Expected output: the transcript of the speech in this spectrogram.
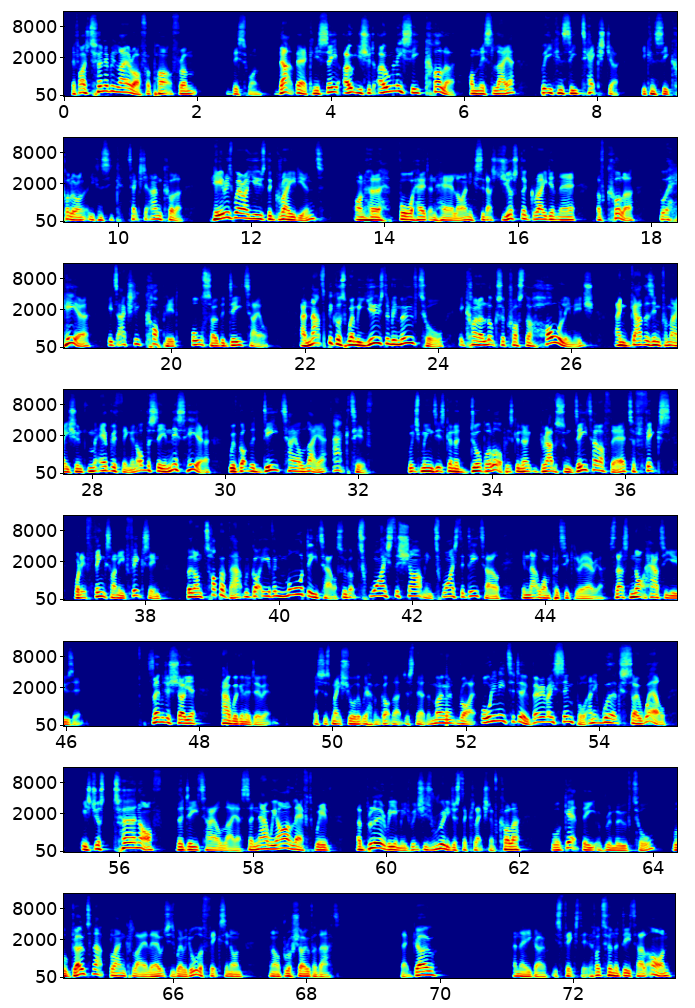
If I turn every layer off apart from this one, that there, can you see? Oh, you should only see color on this layer, but you can see texture. You can see color on, you can see texture and color. Here is where I use the gradient on her forehead and hairline. You can see that's just a gradient there of color, but here it's actually copied also the detail. And that's because when we use the remove tool, it kind of looks across the whole image and gathers information from everything. And obviously in this here, we've got the detail layer active, which means it's going to double up. It's going to grab some detail off there to fix what it thinks I need fixing. But on top of that, we've got even more detail. So we've got twice the sharpening, twice the detail in that one particular area. So that's not how to use it. So let me just show you how we're going to do it. Let's just make sure that we haven't got that just there at the moment. Right, all you need to do, very, very simple, and it works so well, is just turn off the detail layer. So now we are left with a blurry image, which is really just a collection of color. We'll get the remove tool. We'll go to that blank layer there, which is where we do all the fixing on, and I'll brush over that. Let go. And there you go. It's fixed it. If I turn the detail on,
